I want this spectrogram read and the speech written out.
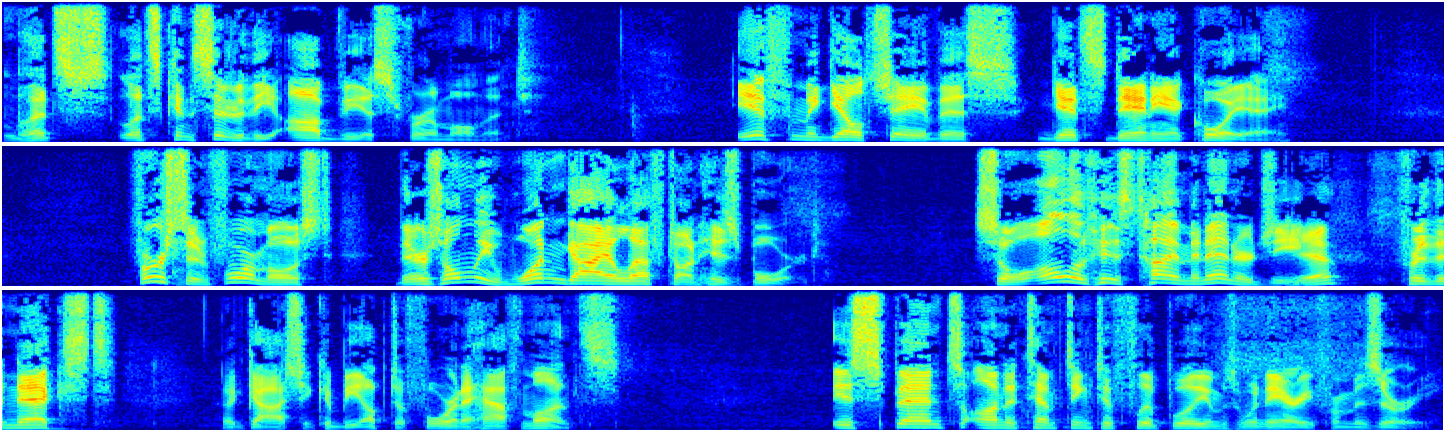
let's let's consider the obvious for a moment. If Miguel Chavis gets Danny Okoye, first and foremost, there's only one guy left on his board. So all of his time and energy Yeah. for the next, uh, gosh, it could be up to four and a half months, is spent on attempting to flip Williams Nwaneri from Missouri.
